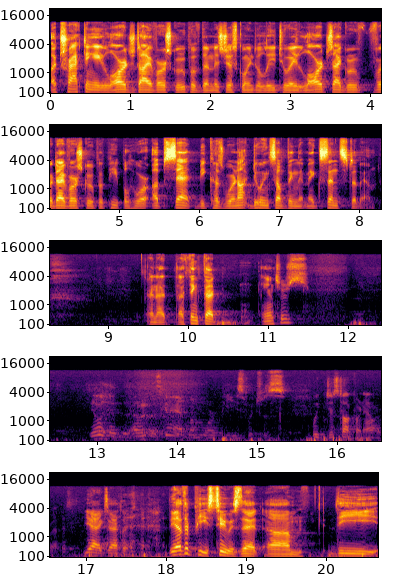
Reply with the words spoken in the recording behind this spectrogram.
attracting a large diverse group of them is just going to lead to a large diverse group of people who are upset because we're not doing something that makes sense to them. And I, I think that answers? The only, I was going to add one more piece, which was We can just talk for an hour about this. Yeah, exactly. The other piece too is that um, the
